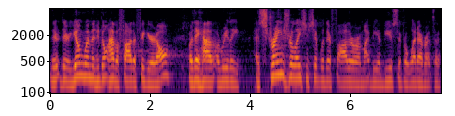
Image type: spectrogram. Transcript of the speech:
there are young women who don't have a father figure at all, or they have a really estranged relationship with their father, or it might be abusive or whatever. It's, a,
